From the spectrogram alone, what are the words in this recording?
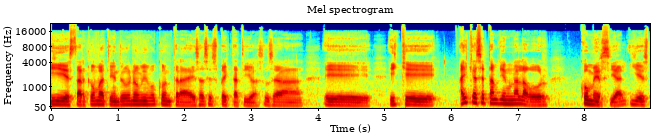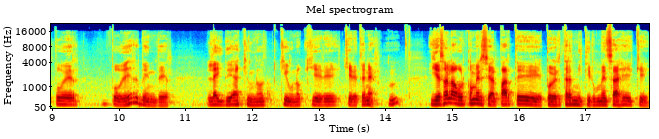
y estar combatiendo uno mismo contra esas expectativas. O sea, eh, y que hay que hacer también una labor comercial y es poder, poder vender la idea que uno, que uno quiere, quiere tener. Y esa labor comercial parte de poder transmitir un mensaje de que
